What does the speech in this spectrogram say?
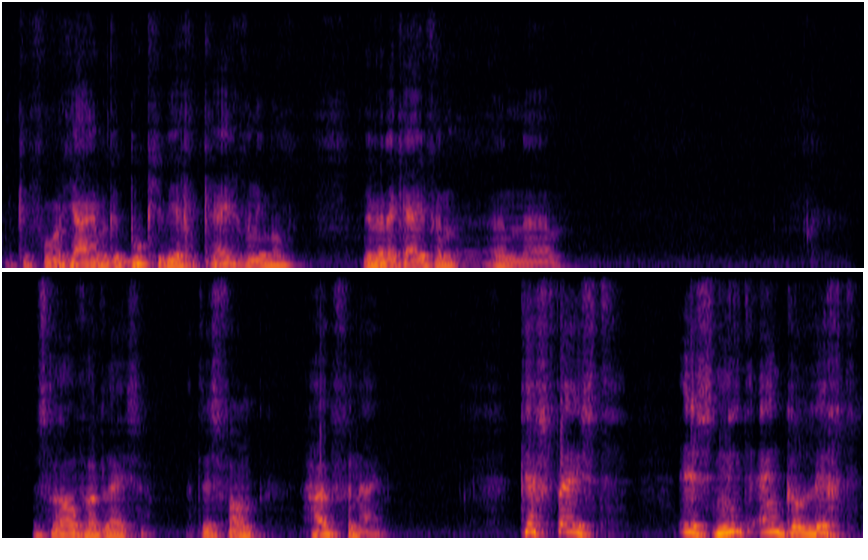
Ik heb, vorig jaar heb ik het boekje weer gekregen van iemand. Daar wil ik even een, uh, een stroof uit lezen. Het is van Huip Venijn. Kerstfeest is niet enkel licht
